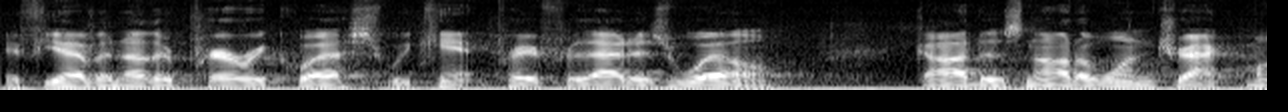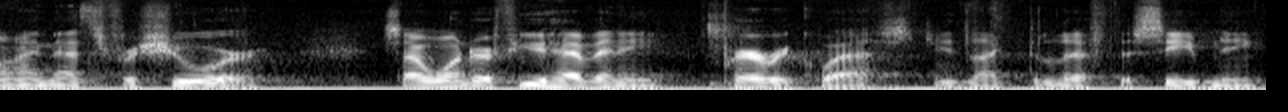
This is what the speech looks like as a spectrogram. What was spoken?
if you have another prayer request, we can't pray for that as well. God is not a one track mind, that's for sure. So I wonder if you have any prayer requests you'd like to lift this evening.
